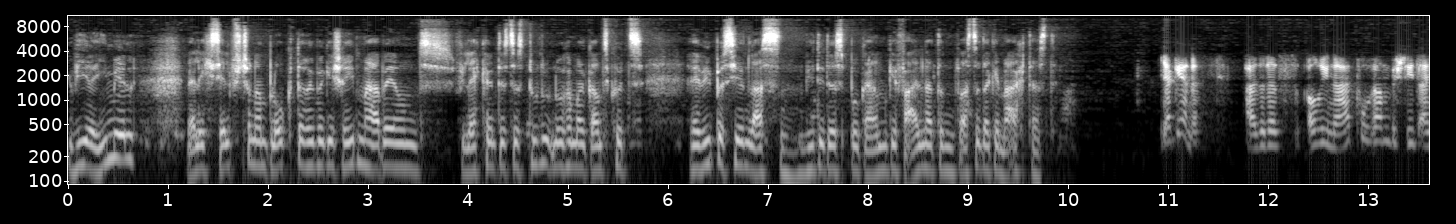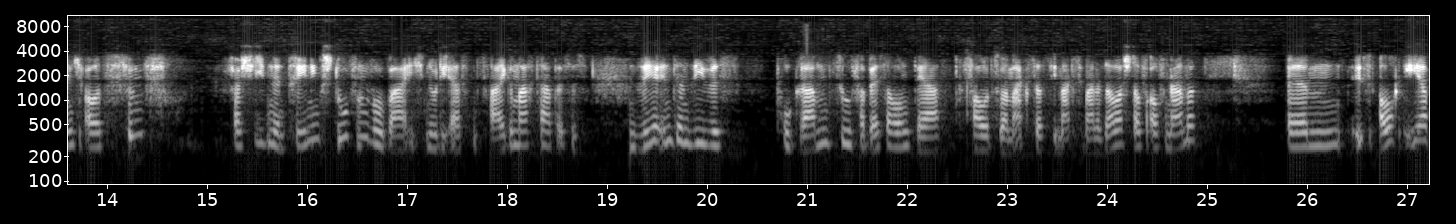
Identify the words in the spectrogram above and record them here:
via E-Mail, weil ich selbst schon am Blog darüber geschrieben habe und vielleicht könntest das du noch einmal ganz kurz Revue passieren lassen, wie dir das Programm gefallen hat und was du da gemacht hast. Ja, gerne. Also das Originalprogramm besteht eigentlich aus fünf verschiedenen Trainingsstufen, wobei ich nur die ersten zwei gemacht habe. Es ist ein sehr intensives Programm zur Verbesserung der VO2 Max, das ist die maximale Sauerstoffaufnahme, ähm, ist auch eher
